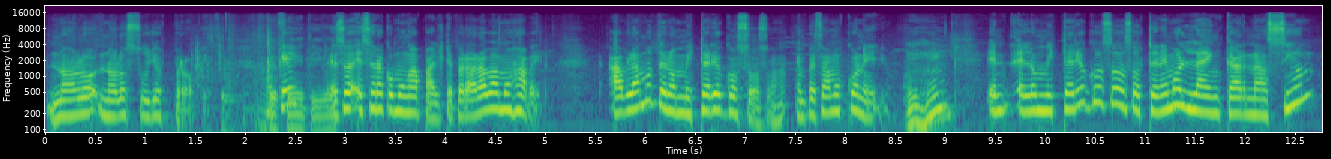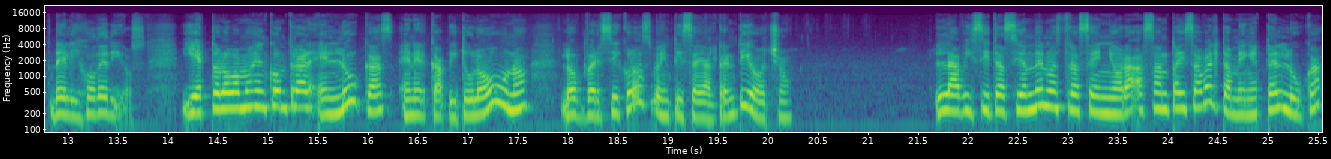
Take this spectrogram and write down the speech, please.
no, lo, no los suyos propios. ¿Ok? Definitivo. Eso, eso era como una parte, pero ahora vamos a ver. Hablamos de los misterios gozosos, empezamos con ellos. En, en los misterios gozosos tenemos la encarnación del Hijo de Dios. Y esto lo vamos a encontrar en Lucas, en el capítulo 1, los versículos 26 al 38. La visitación de Nuestra Señora a Santa Isabel también está en Lucas,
